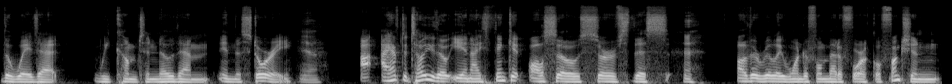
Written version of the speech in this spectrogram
the way that we come to know them in the story. Yeah. I I have to tell you though, Ian, I think it also serves this other really wonderful metaphorical function.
